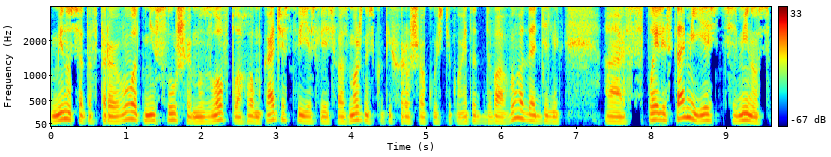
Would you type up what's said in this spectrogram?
Минус — это второй вывод. Не слушай музло в плохом качестве. Если есть возможность, купи хорошую акустику. Это два вывода отдельных. А, с плейлистами есть минус.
